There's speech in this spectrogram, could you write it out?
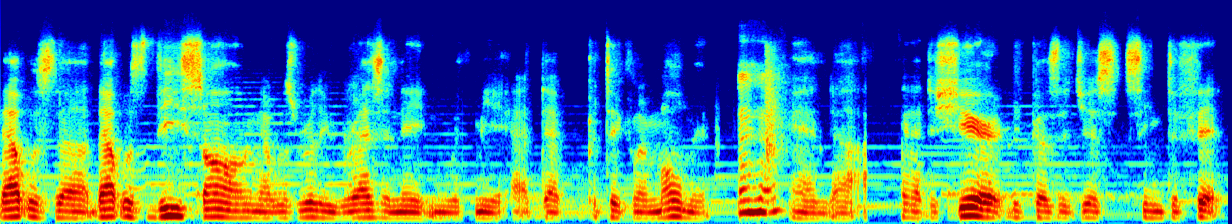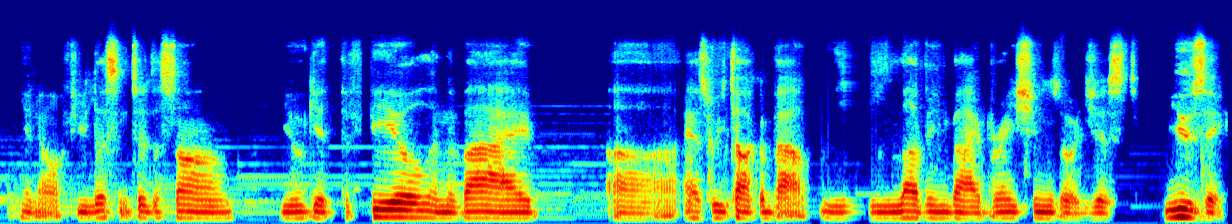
That was uh, that was the song that was really resonating with me at that particular moment, mm-hmm. and uh, I had to share it because it just seemed to fit. You know, if you listen to the song, you'll get the feel and the vibe uh, as we talk about loving vibrations or just music,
